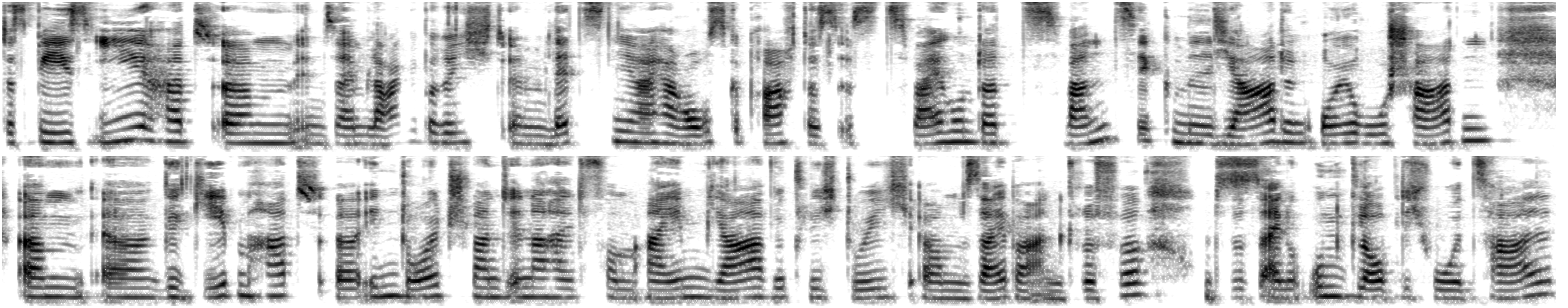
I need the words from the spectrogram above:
das BSI hat ähm, in seinem Lagebericht im letzten Jahr herausgebracht, dass es 220 Milliarden Euro Schaden ähm, äh, gegeben hat äh, in Deutschland innerhalb von einem Jahr wirklich durch ähm, Cyberangriffe. Und das ist eine unglaublich hohe Zahl.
